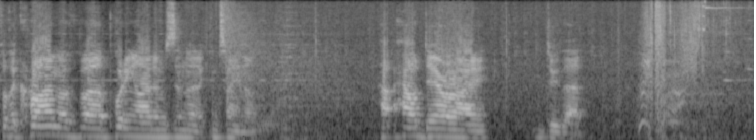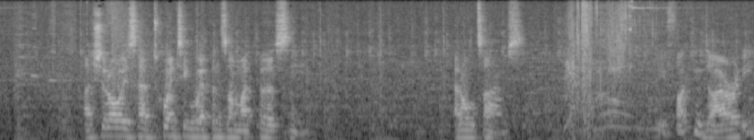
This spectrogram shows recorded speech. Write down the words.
For the crime of uh, putting items in a container. H how dare I do that? I should always have 20 weapons on my person. At all times. You fucking die already?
